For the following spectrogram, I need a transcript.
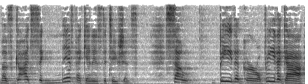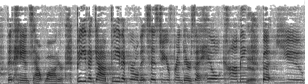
most God's significant institutions. So be the girl, be the guy that hands out water. Be the guy, be the girl that says to your friend, There's a hill coming, yeah. but you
